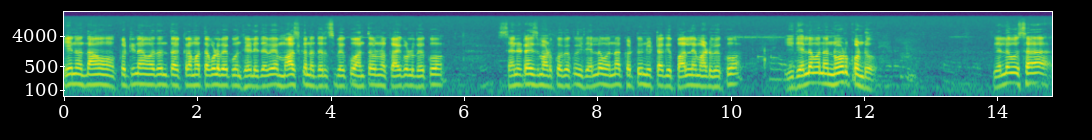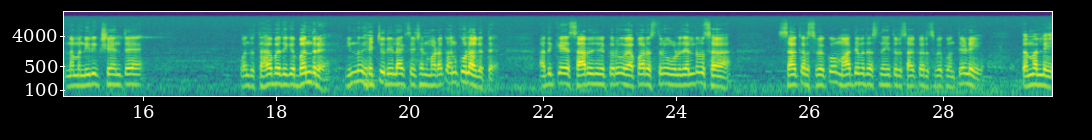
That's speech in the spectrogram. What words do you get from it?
ಏನು ನಾವು ಕಠಿಣವಾದಂಥ ಕ್ರಮ ತಗೊಳ್ಬೇಕು ಅಂತ ಹೇಳಿದ್ದೇವೆ. ಮಾಸ್ಕನ್ನು ಧರಿಸಬೇಕು, ಅಂಥವ್ರನ್ನ ಕಾಯ್ಗೊಳ್ಬೇಕು. ಸ್ಯಾನಿಟೈಸ್ ಮಾಡ್ಕೋಬೇಕು, ಇದೆಲ್ಲವನ್ನು ಕಟ್ಟುನಿಟ್ಟಾಗಿ ಪಾಲನೆ ಮಾಡಬೇಕು. ಇದೆಲ್ಲವನ್ನು ನೋಡಿಕೊಂಡು ಎಲ್ಲವೂ ಸಹ ನಮ್ಮ ನಿರೀಕ್ಷೆಯಂತೆ ಒಂದು ತಹಬದಿಗೆ ಬಂದರೆ ಇನ್ನೂ ಹೆಚ್ಚು ರಿಲ್ಯಾಕ್ಸೇಷನ್ ಮಾಡೋಕ್ಕೆ ಅನುಕೂಲ ಆಗುತ್ತೆ. ಅದಕ್ಕೆ ಸಾರ್ವಜನಿಕರು, ವ್ಯಾಪಾರಸ್ಥರು, ಉಳಿದೆಲ್ಲರೂ ಸಹ ಸಹಕರಿಸಬೇಕು, ಮಾಧ್ಯಮದ ಸ್ನೇಹಿತರು ಸಹಕರಿಸಬೇಕು ಅಂತೇಳಿ ತಮ್ಮಲ್ಲಿ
